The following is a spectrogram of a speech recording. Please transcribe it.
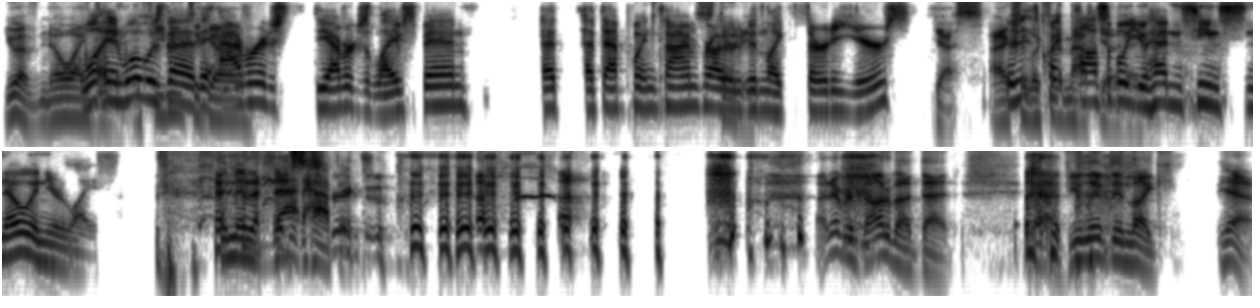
You have no idea. Well, and what was the the go, average the average lifespan at, at that point in time? Probably would have been like 30 years. Yes. I actually it's quite possible you hadn't seen snow in your life and then that happened. I never thought about that. Yeah, if you lived in like, yeah,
